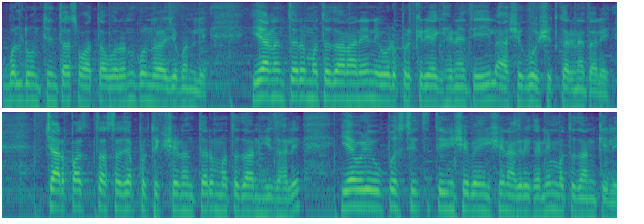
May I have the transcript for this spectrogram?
बल दोन तीन तास वातावरण गोंधळाचे बनले. यानंतर मतदानाने निवड प्रक्रिया घेण्यात येईल असे घोषित करण्यात आले. चार पाच तासाच्या प्रतीक्षेनंतर मतदानही झाले. यावेळी उपस्थित तीनशे ब्याऐंशी नागरिकांनी मतदान केले.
